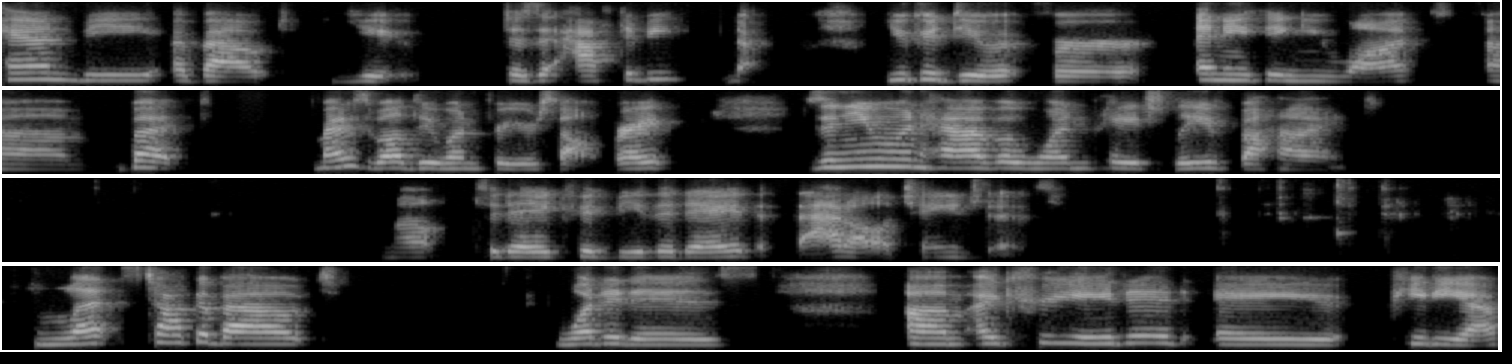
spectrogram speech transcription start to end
can be about you. Does it have to be? No. You could do it for anything you want, um, but might as well do one for yourself, right? Does anyone have a one page leave behind? Well, today could be the day that that all changes. Let's talk about what it is. Um, I created a PDF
